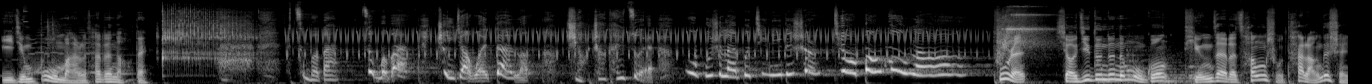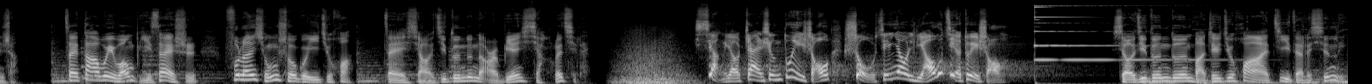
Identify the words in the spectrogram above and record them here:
已经布满了他的脑袋。怎么办？怎么办？这下完蛋了！只要张开嘴，我不是来不及你的事儿，就要暴露了。突然，小鸡墩墩的目光停在了仓鼠太郎的身上。在大胃王比赛时，弗兰熊说过一句话，在小鸡墩墩的耳边响了起来：想要战胜对手，首先要了解对手。小鸡墩墩把这句话记在了心里。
